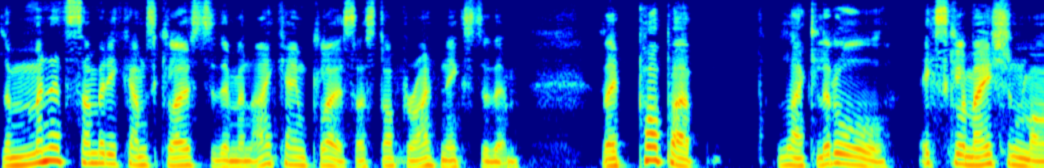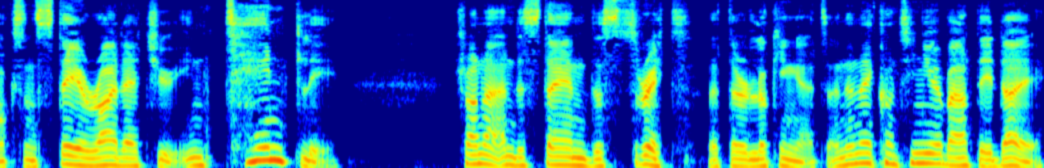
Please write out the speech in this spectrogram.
The minute somebody comes close to them, and I came close, I stopped right next to them, they pop up like little exclamation marks and stare right at you intently, trying to understand this threat that they're looking at. And then they continue about their day.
